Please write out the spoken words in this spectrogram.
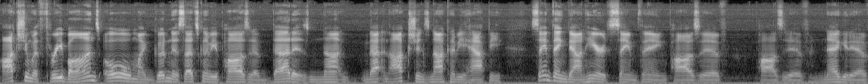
Oxygen with three bonds, oh my goodness, that's going to be positive. That is not, that an oxygen's not going to be happy. Same thing down here, it's same thing, positive, positive, negative.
